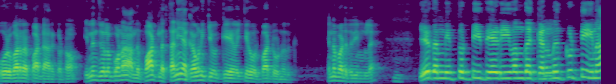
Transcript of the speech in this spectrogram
ஒரு வர்ற பாட்டாக இருக்கட்டும் இன்னும் சொல்ல போனால் அந்த பாட்டில் தனியாக கவனிக்க வைக்க வைக்கிற ஒரு பாட்டு ஒன்று இருக்குது என்ன பாட்டு தெரியுமில்ல? ஏ தண்ணி தொட்டி தேடி வந்த கண்ணு குட்டினா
